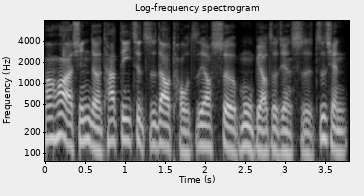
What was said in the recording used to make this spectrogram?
花花的心得，他第一次知道投资要设目标这件事，之前。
